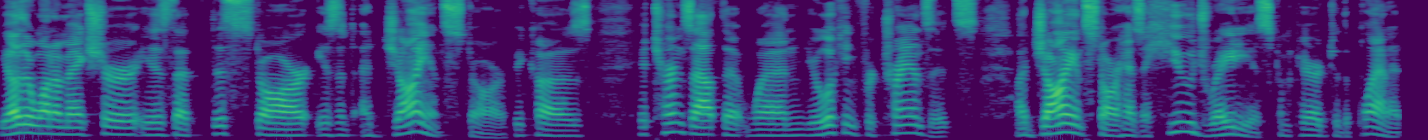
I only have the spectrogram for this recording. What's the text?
The other one to make sure is that this star isn't a giant star because it turns out that when you're looking for transits, a giant star has a huge radius compared to the planet.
